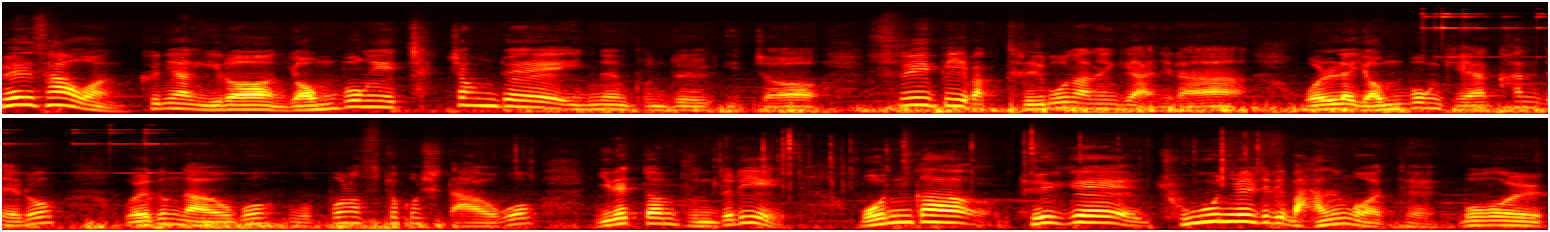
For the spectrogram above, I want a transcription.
회사원 그냥 이런 연봉이 책정돼 있는 분들 있죠. 수입이 막 들고 나는 게 아니라 원래 연봉 계약한 대로 월급 나오고 뭐 보너스 조금씩 나오고 이랬던 분들이 뭔가 되게 좋은 일들이 많은 것 같아. 뭘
